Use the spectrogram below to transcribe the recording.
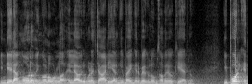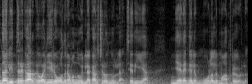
ഇന്ത്യയിൽ അങ്ങോളം ഇങ്ങോളമുള്ള എല്ലാവരും കൂടെ ചാടി ഇറങ്ങി ഭയങ്കര ബഹളവും സമരവും ആയിരുന്നു. ഇപ്പോൾ എന്തായാലും ഇത്തരക്കാർക്ക് വലിയ രോദനമൊന്നുമില്ല കരച്ചിലൊന്നുമില്ല. ചെറിയ ഞെരങ്ങലും മൂളലും മാത്രമേ ഉള്ളൂ.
